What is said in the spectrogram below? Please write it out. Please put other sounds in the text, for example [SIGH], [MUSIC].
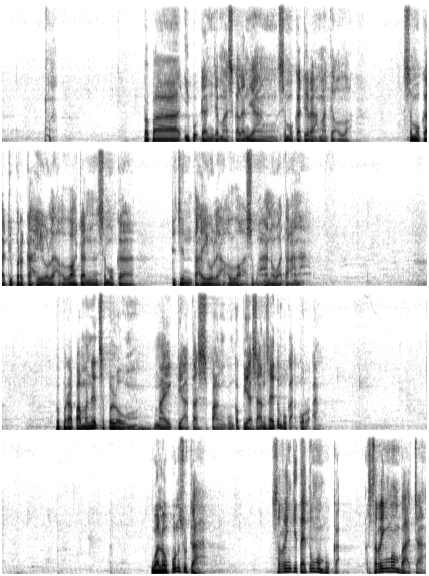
Bapak, Ibu dan jemaah sekalian yang semoga dirahmati Allah. Semoga diberkahi oleh Allah dan semoga dicintai oleh Allah Subhanahu wa taala. Beberapa menit sebelum naik di atas panggung, kebiasaan saya itu buka Quran. Walaupun sudah sering kita itu membuka, sering membaca,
